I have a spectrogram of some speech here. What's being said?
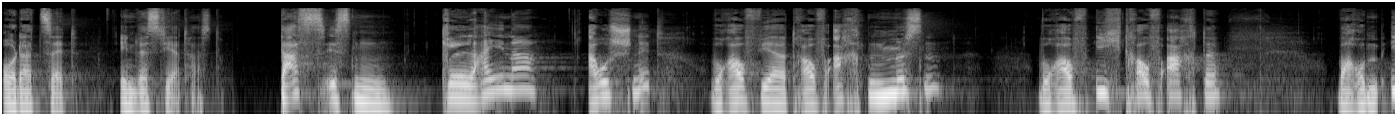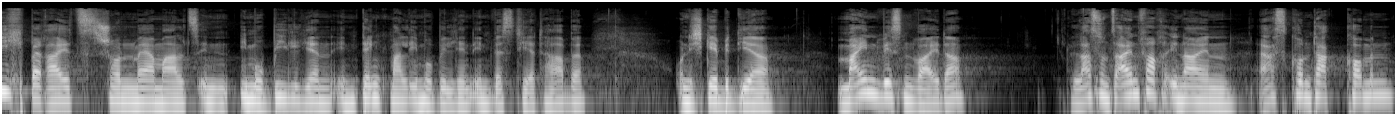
oder Z investiert hast. Das ist ein kleiner Ausschnitt, worauf wir drauf achten müssen, worauf ich drauf achte, warum ich bereits schon mehrmals in Immobilien, in Denkmalimmobilien investiert habe. Und ich gebe dir mein Wissen weiter. Lass uns einfach in einen Erstkontakt kommen.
